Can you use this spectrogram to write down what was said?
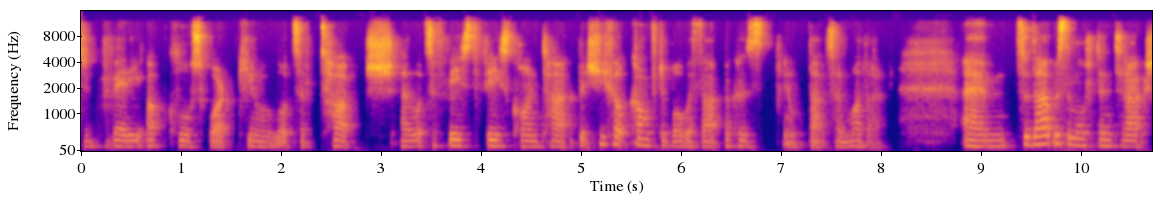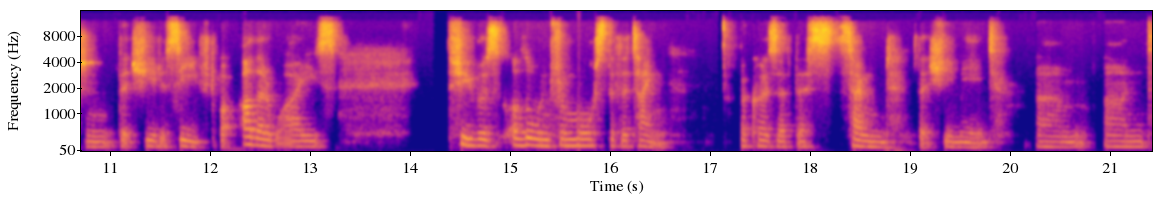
did very up close work, you know, lots of touch, uh, lots of face to face contact. But she felt comfortable with that because, you know, that's her mother. Um, so that was the most interaction that she received. But otherwise, she was alone for most of the time because of this sound that she made. Um, and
